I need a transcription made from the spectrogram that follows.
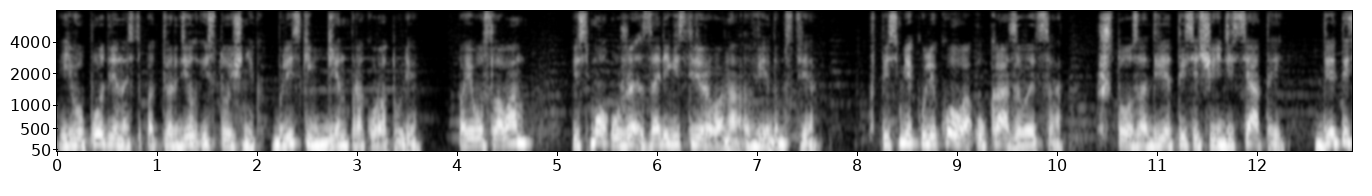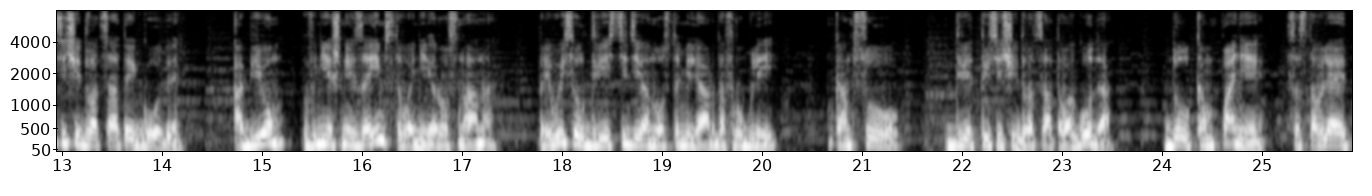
Его подлинность подтвердил источник, близкий к генпрокуратуре. По его словам, письмо уже зарегистрировано в ведомстве. В письме Куликова указывается, что за 2010-2020 годы объем внешних заимствований Роснана превысил 290 миллиардов рублей. К концу 2020 года долг компании составляет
